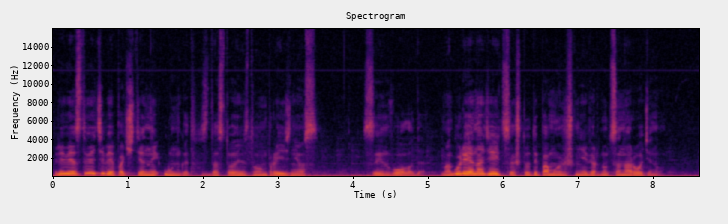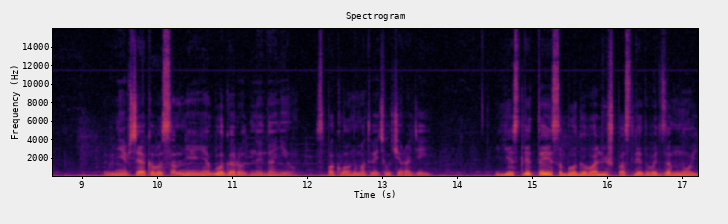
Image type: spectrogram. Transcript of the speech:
«Приветствие тебе, почтенный Унгот!» — с достоинством произнес сын Волода. Могу ли я надеяться, что ты поможешь мне вернуться на родину?» «Вне всякого сомнения, благородный Данил», — с поклоном ответил чародей. «Если ты соблаговолишь последовать за мной,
